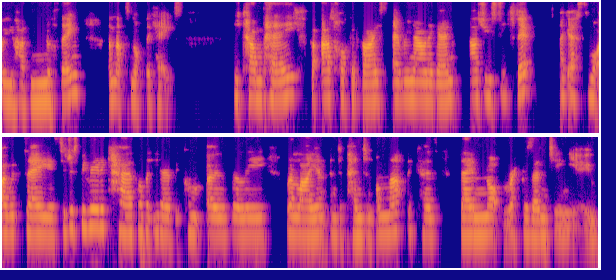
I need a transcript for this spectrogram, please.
or you had nothing, and that's not the case. You can pay for ad hoc advice every now and again as you see fit. I guess what I would say is to just be really careful that you don't become overly reliant and dependent on that because they're not representing you.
